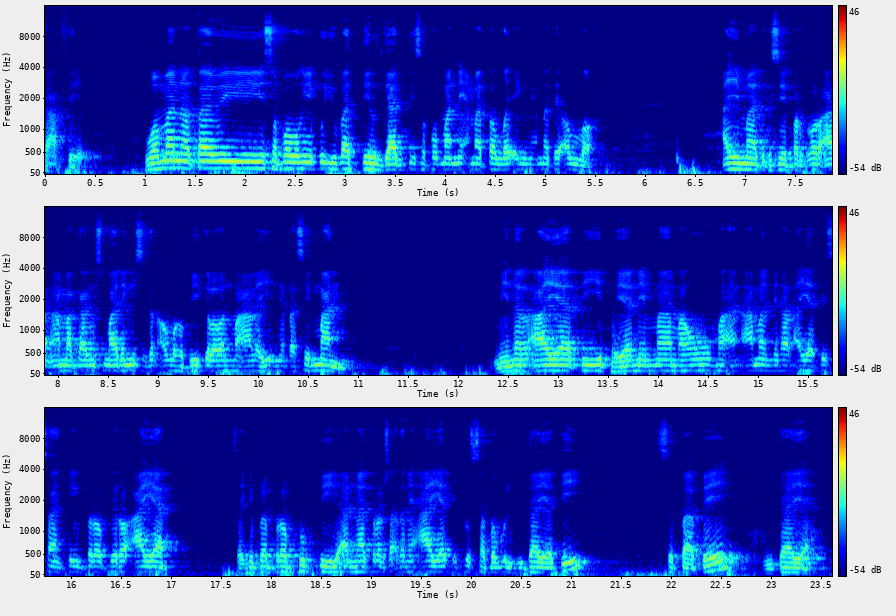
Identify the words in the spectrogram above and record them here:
kafir. Wa man utawi sapa wong iku yubadil ganti sapa man nikmat Allah ing nikmati Allah ayat kese perquran amakang semaringi setan Allah bi kelawan ma'alahi ing atase man. Minal ayati bayani ma mau ma'an aman minal ayati saking piro-piro ayat. Saking piro-piro bukti li anna ayat ikut sababul hidayati sebabe hidayah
